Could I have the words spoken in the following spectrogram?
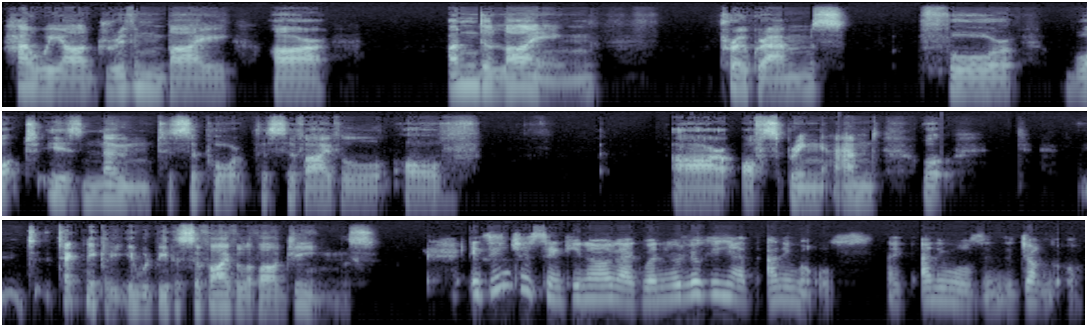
how we are driven by our underlying programs for what is known to support the survival of our offspring and well t- technically it would be the survival of our genes It's interesting, you know, like when you're looking at animals, like animals in the jungle,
